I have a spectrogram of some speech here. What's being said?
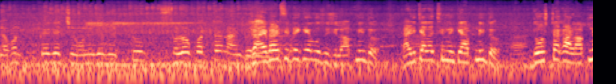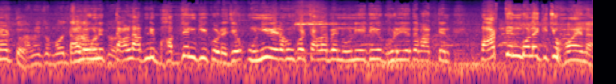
যখন ঢুকে গেছি উনি যদি একটু স্লো করতেন আমি ড্রাইভার সিটে কে বসেছিল। আপনি তো গাড়ি চালাচ্ছিলেন কি আপনি তো? দোষটা কার? আপনার তো? আমি তো বলছি তাহলে উনি তাহলে আপনি ভাবছেন কি করে? যে উনি এরকম করে চালাবেন উনি এদিকে ঘুরে যেতে পারতেন। পারতেন বলে কিছু হয় না।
